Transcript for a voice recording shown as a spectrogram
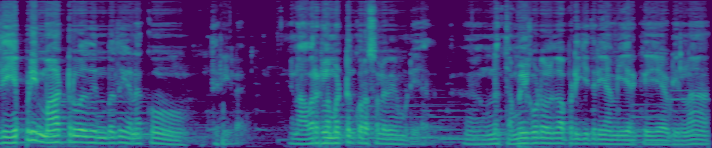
இதை எப்படி மாற்றுவது என்பது எனக்கும் தெரியல. ஏன்னா அவர்களை மட்டும் குறை சொல்லவே முடியாது. இன்னும் தமிழ் கூட ஒழுங்காக படிக்க தெரியாமல் இயற்கை அப்படின்லாம்.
